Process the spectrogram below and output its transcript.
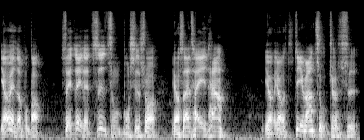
永远都不够。所以这里的知足不是说有三菜一汤，有有地方住就是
